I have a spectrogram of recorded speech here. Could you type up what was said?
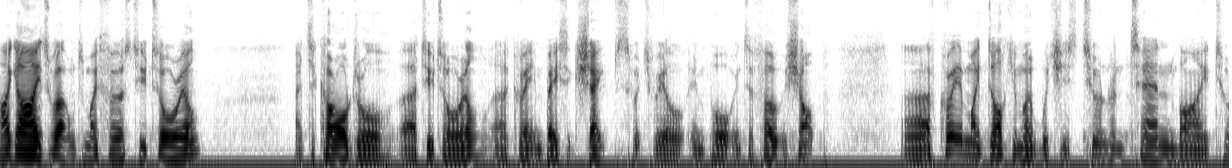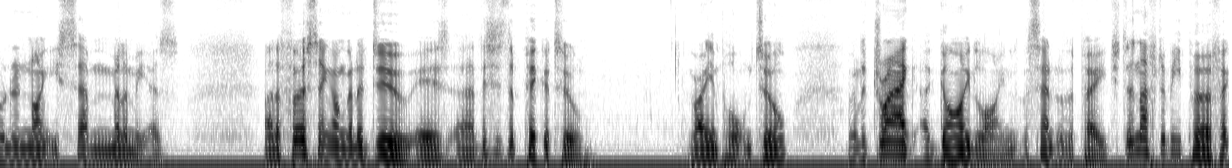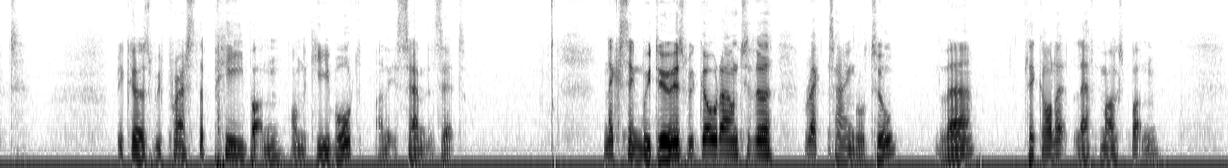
Hi guys, welcome to my first tutorial. It's a CorelDRAW uh, tutorial uh, creating basic shapes which we'll import into Photoshop. Uh, I've created my document which is 210 by 297 millimeters. And the first thing I'm going to do is uh, this is the picker tool. Very important tool. I'm going to drag a guideline at the center of the page. It doesn't have to be perfect because we press the P button on the keyboard and it centers it next thing we do is we go down to the rectangle tool there click on it left mouse button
